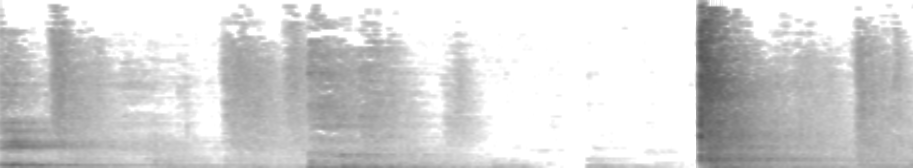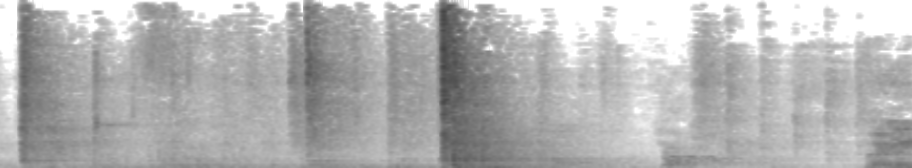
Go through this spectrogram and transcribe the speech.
state Thirty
